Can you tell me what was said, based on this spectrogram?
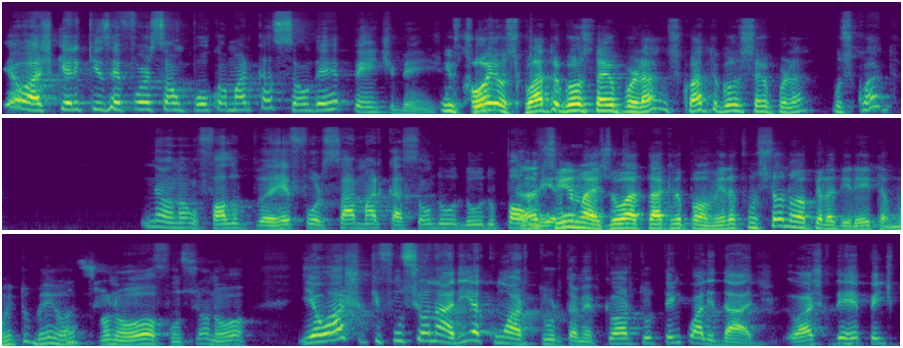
Eu acho que ele quis reforçar um pouco a marcação de repente, Benji. E foi, os quatro gols saiu por lá, os quatro gols saiu por lá, os quatro. Não, não, falo eh, reforçar a marcação do, do, do Ah, Palmeiras. sim, mas o ataque do Palmeiras funcionou pela direita muito bem ontem. Funcionou, funcionou. E eu acho que funcionaria com o Arthur também, porque o Arthur tem qualidade. Eu acho que de repente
